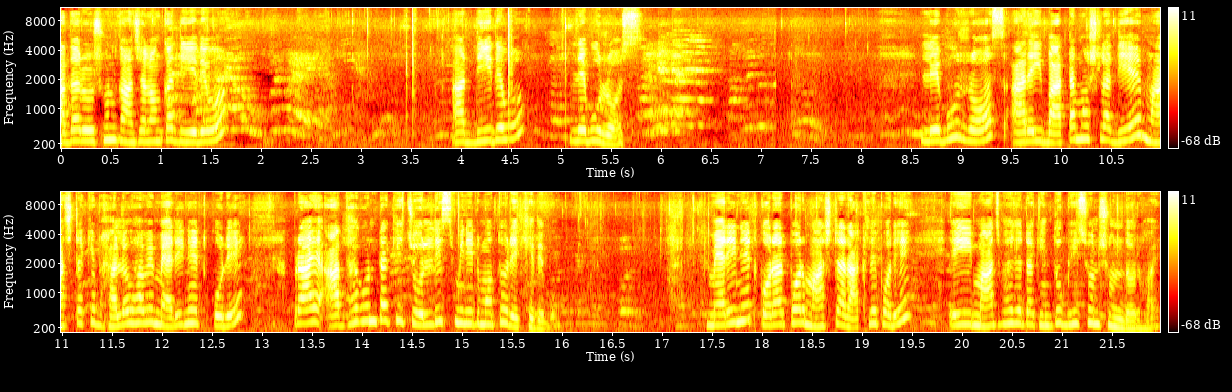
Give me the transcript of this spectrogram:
আদা, রসুন, কাঁচা লঙ্কা দিয়ে দেব। আর দিয়ে দেব লেবুর রস। লেবুর রস আর এই বাটা মশলা দিয়ে মাছটাকে ভালোভাবে ম্যারিনেট করে প্রায় আধা ঘণ্টা কি চল্লিশ মিনিট মতো রেখে দেব। ম্যারিনেট করার পর মাছটা রাখলে পরে এই মাছ ভাজাটা কিন্তু ভীষণ সুন্দর হয়।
